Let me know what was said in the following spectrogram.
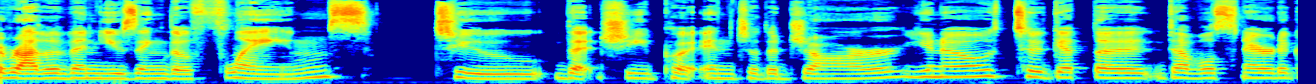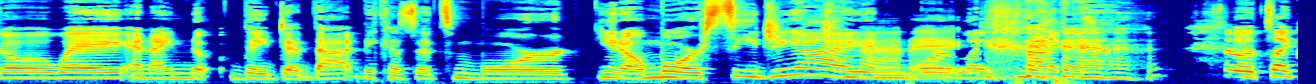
rather than using the flames to that she put into the jar you know to get the devil snare to go away and i know they did that because it's more you know more cgi and more like dramatic so it's like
